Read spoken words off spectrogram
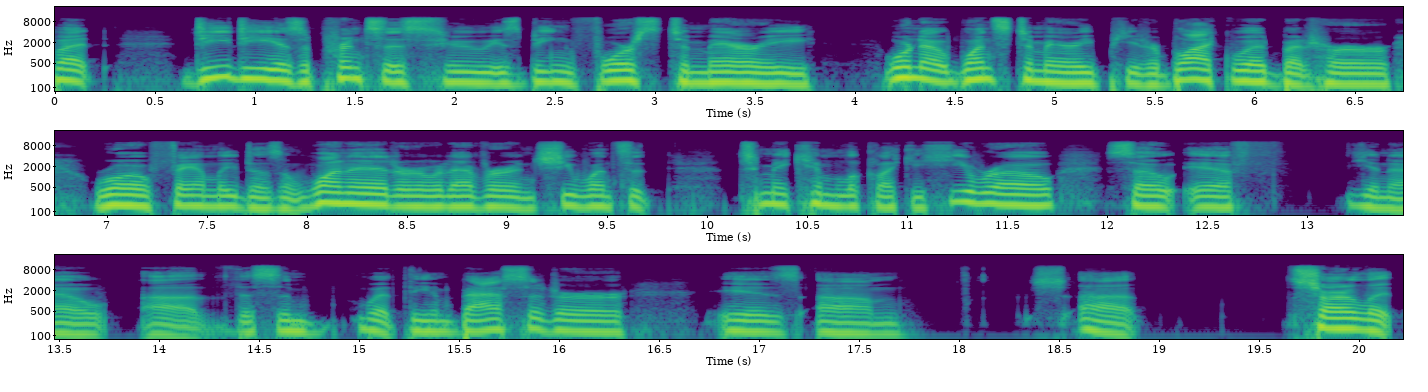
But Dee Dee is a princess who is being forced to marry, or no, wants to marry Peter Blackwood, but her royal family doesn't want it or whatever, and she wants it to make him look like a hero. So if you know uh, this, what the ambassador is, um, uh, Charlotte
